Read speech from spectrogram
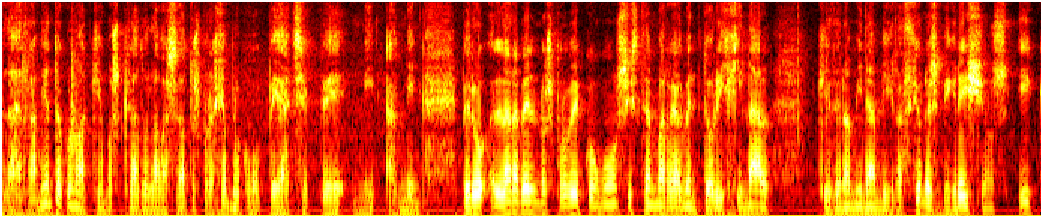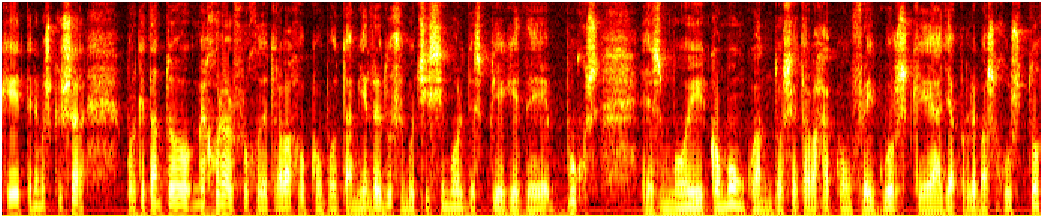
la herramienta con la que hemos creado la base de datos, por ejemplo, como PHP Admin. Pero Laravel nos provee con un sistema realmente original que denomina migraciones, migrations, y que tenemos que usar porque tanto mejora el flujo de trabajo como también reduce muchísimo el despliegue de bugs. Es muy común cuando se trabaja con frameworks que haya problemas justo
